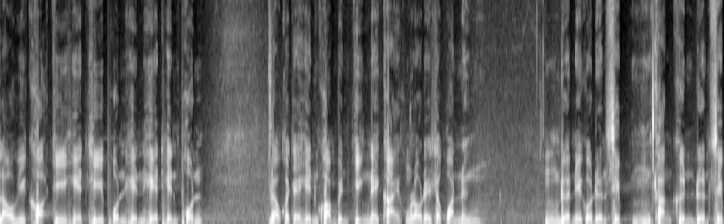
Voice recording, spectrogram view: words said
เราวิเคราะห์ชี้เหตุชี้ผลเห็นเหตุเห็นผล เราก็จะเห็นความเป็นจริงในกายของเราได้สักวันหนึ่งเดือนนี้ก็เดือนสิบข้างขึ้นเดือนสิบ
